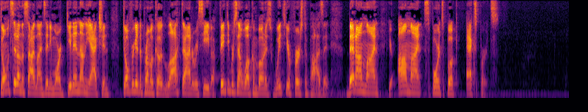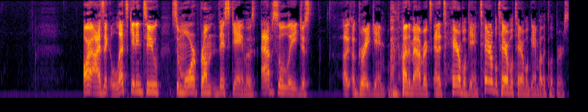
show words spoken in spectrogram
Don't sit on the sidelines anymore. Get in on the action. Don't forget the promo code locked on to receive a 50% welcome bonus with your first deposit. Bet online, your online sportsbook experts. All right, Isaac, let's get into some more from this game. It was absolutely just a, a, great game by the Mavericks and a terrible game, terrible, terrible, terrible game by the Clippers.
